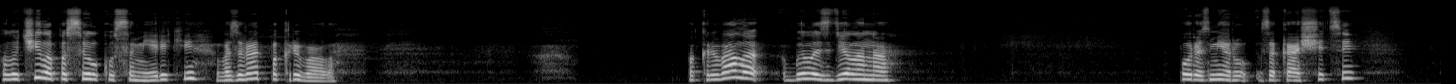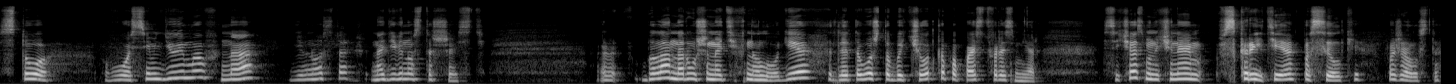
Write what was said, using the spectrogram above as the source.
Получила посылку с Америки, возврат покрывала. Покрывало было сделано по размеру заказчицы 108 дюймов на 90, на 96. Была нарушена технология для того, чтобы четко попасть в размер. Сейчас мы начинаем вскрытие посылки. Пожалуйста.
